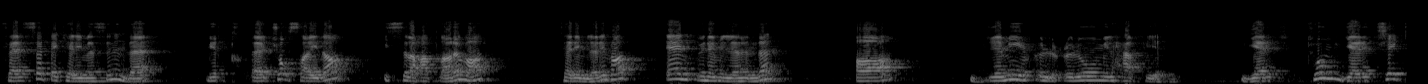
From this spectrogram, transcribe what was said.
felsefe kelimesinin de bir e, çok sayıda istilahatları var, terimleri var. En önemlilerinden A. Cemi'ül ulumil hakiyeti. Ger tüm gerçek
